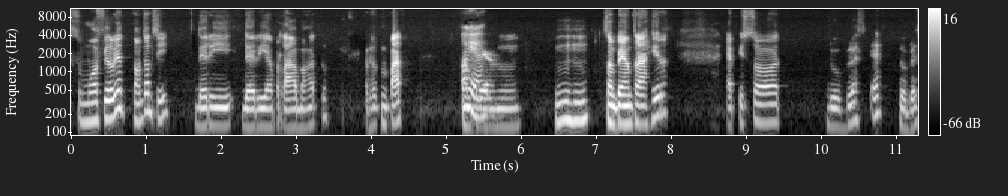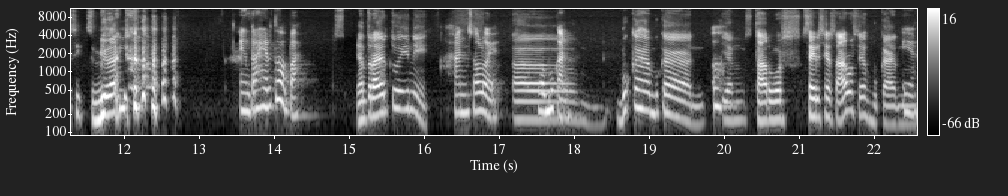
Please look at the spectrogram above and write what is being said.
semua filmnya nonton sih dari dari yang pertama banget tuh episode 4 Oh sampai ya, yang Mhm. sampai yang terakhir episode 12 eh 12 sih 9 yang terakhir tuh apa? yang terakhir tuh ini Han Solo ya? eh Oh, bukan. bukan bukan Oh. yang Star Wars seriesnya Star Wars ya bukan Iya.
